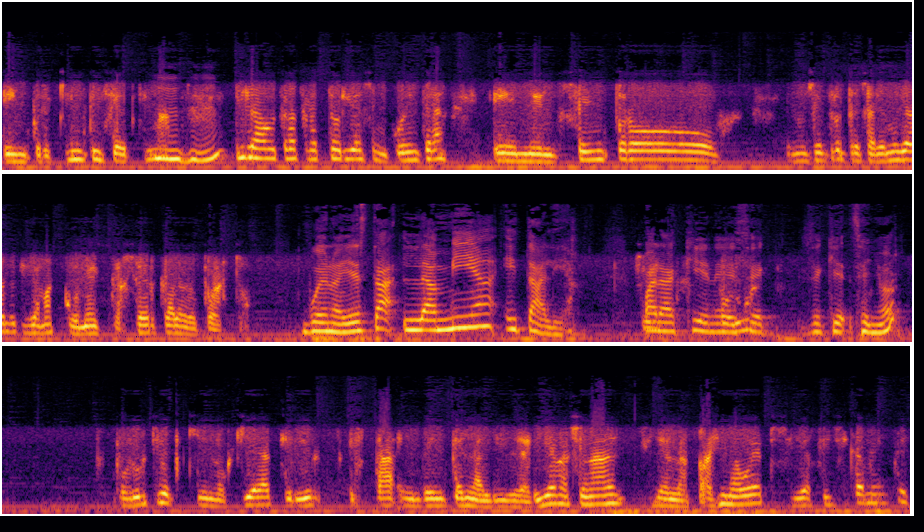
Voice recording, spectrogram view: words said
entre quinta y séptima. Y la otra tractoría se encuentra en el centro, en un centro empresarial muy grande que se llama Conecta, cerca del aeropuerto. Bueno, ahí está, La Mía Italia. Sí. Para quienes se, se Señor. Por último, quien lo quiera adquirir está en venta en la Librería Nacional y en la página web, sí, físicamente,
